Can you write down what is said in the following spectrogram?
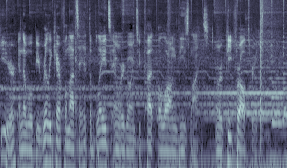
here, and then we'll be really careful not to hit the blades, and we're going to cut along these lines. And repeat for all three.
